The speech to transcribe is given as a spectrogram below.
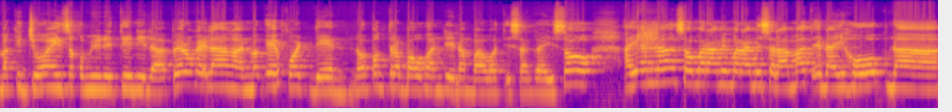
maki-join sa community nila, pero kailangan mag-effort din, no? Pagtrabahuhan din ng bawat isa, guys. So, ayan lang. So, maraming maraming salamat and I hope na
